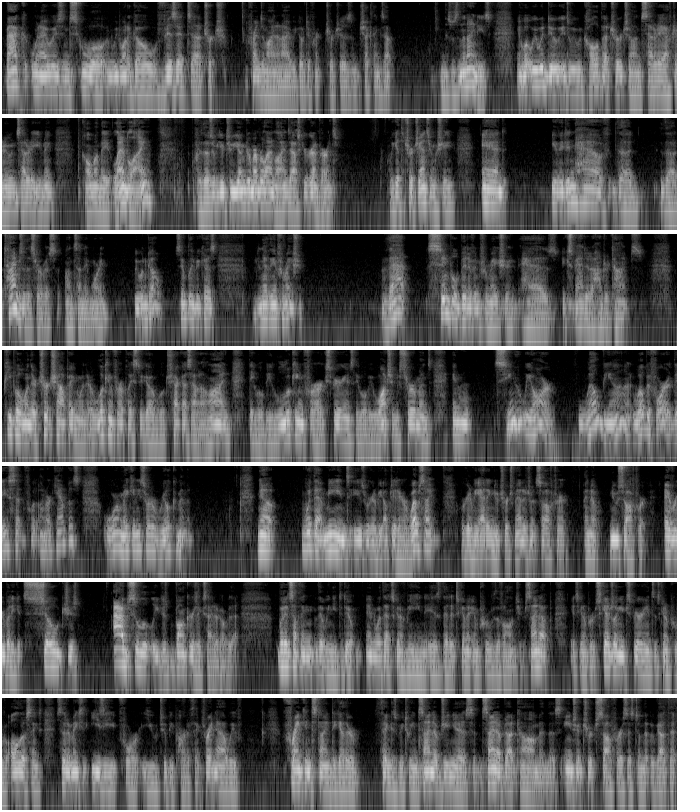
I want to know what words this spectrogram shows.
Back when I was in school and we'd want to go visit uh, church, friends of mine and I, would go different churches and check things out. This was in the 90s. And what we would do is we would call up that church on Saturday afternoon, Saturday evening, call them on the landline. For those of you too young to remember landlines, ask your grandparents. We get the church answering machine. And if they didn't have the, the times of the service on Sunday morning, we wouldn't go simply because we didn't have the information. That simple bit of information has expanded a hundred times. People, when they're church shopping, when they're looking for a place to go, will check us out online. They will be looking for our experience. They will be watching sermons and seeing who we are well beyond, well before they set foot on our campus or make any sort of real commitment. Now, what that means is we're going to be updating our website. We're going to be adding new church management software. I know, new software. Everybody gets so just absolutely just bonkers excited over that. But it's something that we need to do. And what that's going to mean is that it's going to improve the volunteer sign up. It's going to improve scheduling experience. It's going to improve all those things so that it makes it easy for you to be part of things. Right now, we've Frankenstein together things between Sign Up Genius and signup.com and this ancient church software system that we've got that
